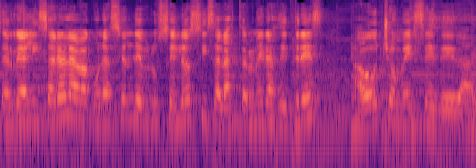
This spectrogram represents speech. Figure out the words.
se realizará la vacunación de brucelosis a las terneras de 3 a 8 meses de edad.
